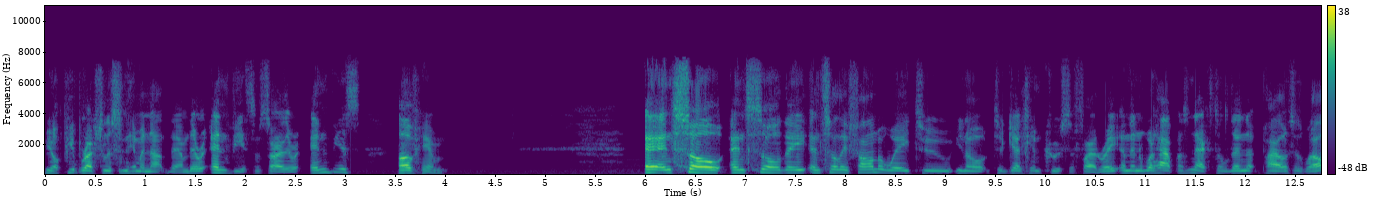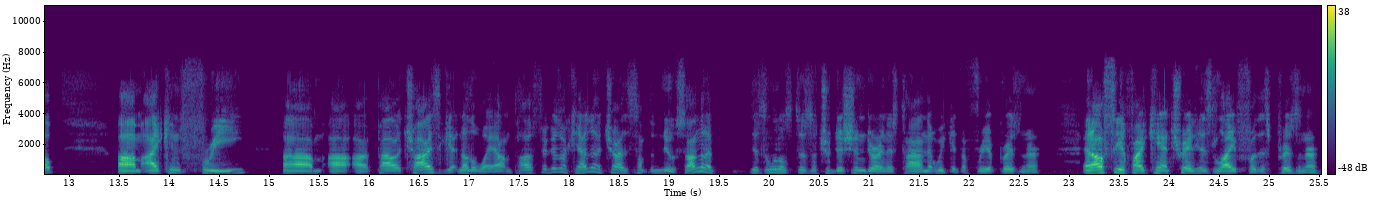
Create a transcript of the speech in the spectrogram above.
you know, people actually listening to him and not them. They were envious. I'm sorry, they were envious of him, and so and so they and so they found a way to, you know, to get him crucified, right? And then what happens next? Well, then Pilate says, well, um, I can free. Um, uh, uh, Pilate tries to get another way out, and Pilate figures, okay, I'm going to try something new. So I'm going to. There's a little. There's a tradition during this time that we get to free a prisoner, and I'll see if I can't trade his life for this prisoner.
